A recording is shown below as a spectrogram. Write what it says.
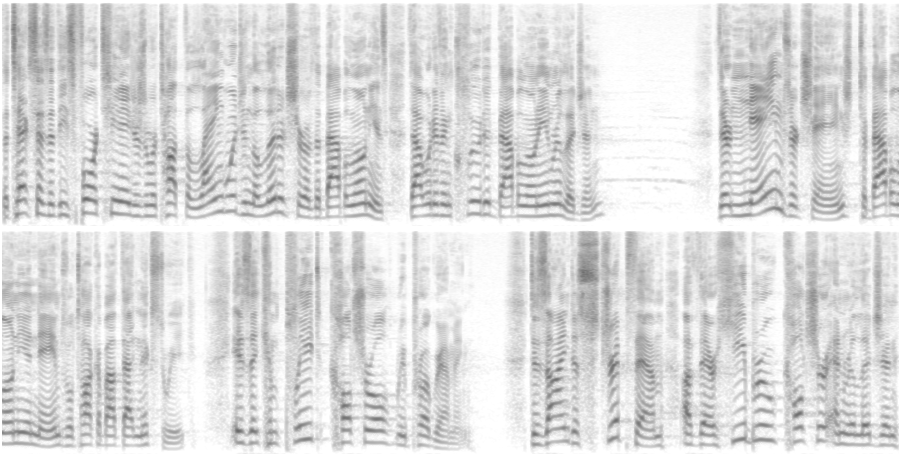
The text says that these four teenagers were taught the language and the literature of the Babylonians. That would have included Babylonian religion. Their names are changed to Babylonian names. We'll talk about that next week. It is a complete cultural reprogramming designed to strip them of their Hebrew culture and religion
